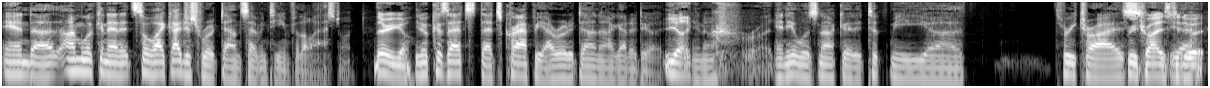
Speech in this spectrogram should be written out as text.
And uh, I'm looking at it. So like I just wrote down 17 for the last one. There you go. You know, because that's that's crappy. I wrote it down. Now I got to do it. You're like, you know, crud. and it was not good. It took me uh, three tries. Three tries to Yeah. do it.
